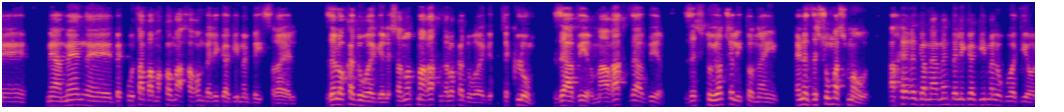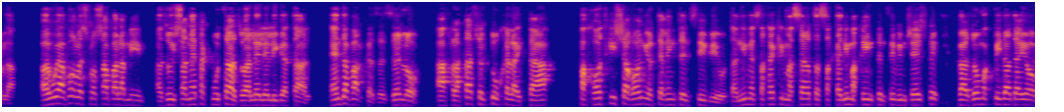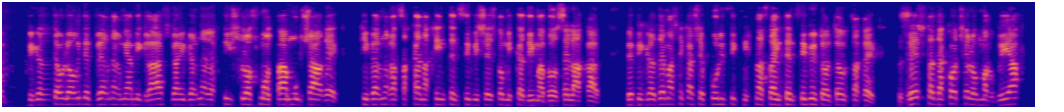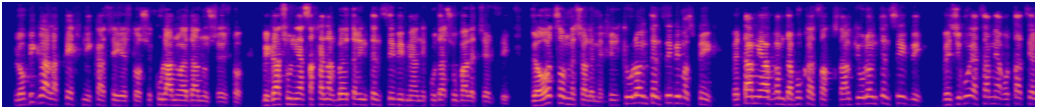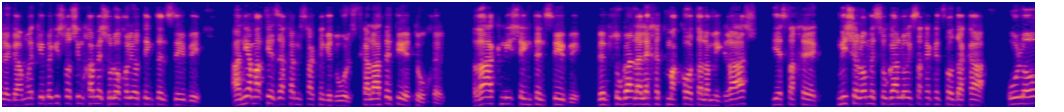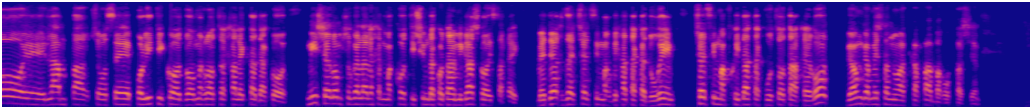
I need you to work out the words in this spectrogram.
מאמן uh, בקבוצה במקום האחרון בליגה ג' בישראל. זה לא כדורגל, לשנות מערך זה לא כדורגל, זה כלום, זה אוויר, מערך זה אוויר. זה שטויות של עיתונאים, אין לזה שום משמעות. אחרת גם מאמן בליגה ג' הוא גוודיולה. הוא יעבור לשלושה בלמים, אז הוא ישנה את הקבוצה, אז הוא יעלה לליגת העל. אין דבר כזה, זה לא. ההחלטה של טוחל הייתה פחות כישרון, יותר אינטנסיביות. אני משחק עם עשרת השחקנים הכי אינטנסיביים שיש לי, ועל זה הוא מקפיד עד היום. בגלל זה הוא לא הוריד את ורנר מהמגרש, גם אם ורנר יחטיא 300 פעם מול שער ריק. כי ורנר השחקן הכי אינטנסיבי שיש לו מקדימה ועושה לחץ. ובגלל זה מה שנקרא שפוליסיק נכנס לאינטנסיביות הוא יותר משחק. זה שאת הדקות שלו מרוויח, לא בגלל הטכניקה שיש לו, שכולנו ידענו שיש לו, בגלל שהוא נהיה שחקן הרבה יותר אינטנסיבי מהנקודה שהוא בא לצ'לסי. ואודסון משלם מחיר כי הוא לא אינטנסיבי מספיק, ותמי אברהם דבוק לספסל כי הוא לא אינטנסיבי, וז'ירו יצא מהרוטציה לגמרי כי בגיל 35 הוא לא יכול להיות אינטנסיבי. אני אמרתי את זה אחרי משחק נגד וולס, קלטתי את טוחל. רק מי שאינטנסיבי ומסוגל ללכת מכות על המגרש, ישחק, מי שלא מסוגל לא ישחק אצלו דקה, הוא לא אה, למפרד שעושה פוליטיקות ואומר לא צריך לחלק את הדקות, מי שלא מסוגל ללכת מכות 90 דקות על המגרש לא ישחק, ודרך זה צ'לסי מרוויחה את הכדורים, צ'לסי מפחידה את הקבוצות האחרות, והיום גם יש לנו התקפה ברוך השם.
